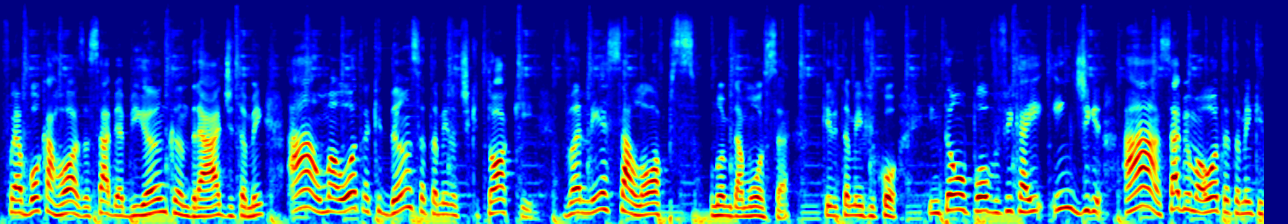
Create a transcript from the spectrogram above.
foi a Boca Rosa, sabe? A Bianca Andrade também. Ah, uma outra que dança também no TikTok, Vanessa Lopes, o nome da moça, que ele também ficou. Então o povo fica aí indignado. Ah, sabe uma outra também que,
